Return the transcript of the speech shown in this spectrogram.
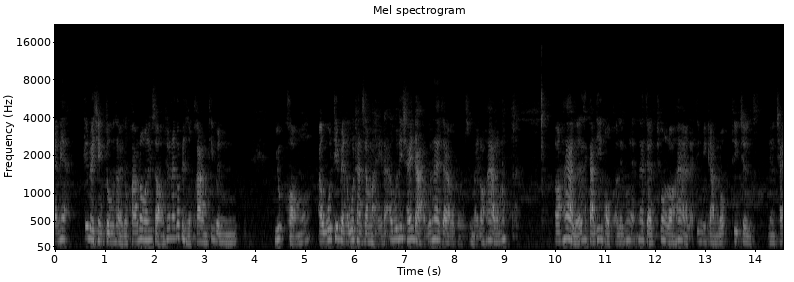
อันเนี้ยขึ้นไปเชียงตุงสมัยสงครามโลกครั้งที่สองช่วงนั้นก็เป็นสงครามที่เป็นยุคของอาวุธที่เป็นอาวุธทันสมัยและอาวุธที่ใช้ดาบก็น่าจะโอ้โหสมัยรห้าแล้วมั้งรห้าหรือรัชกาลที่หกอะไรพวกนี้น่าจะช่วงรห้าแหละที่มีการลบที่เชิงยังใช้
